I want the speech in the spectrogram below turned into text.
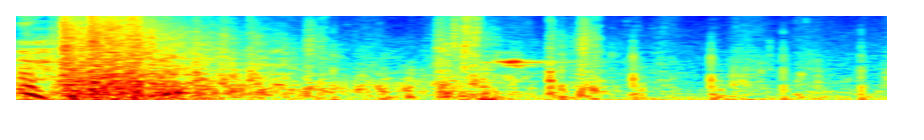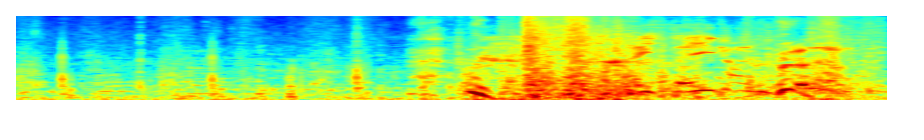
啊！大西岸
